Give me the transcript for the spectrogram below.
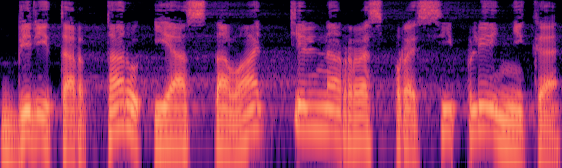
бери Тартару и основательно расспроси пленника.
